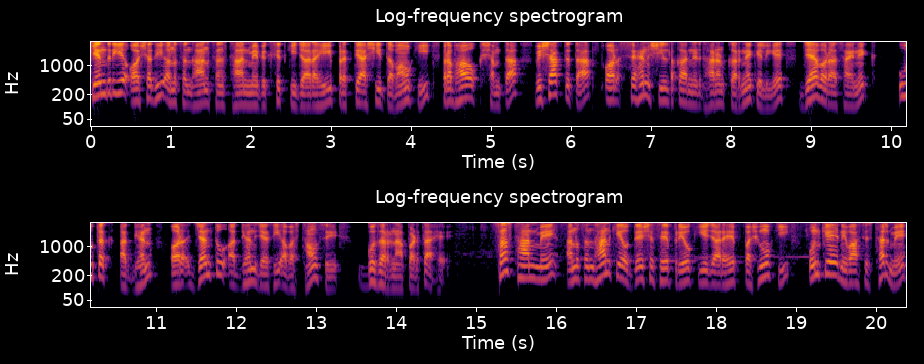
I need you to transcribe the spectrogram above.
केंद्रीय औषधि अनुसंधान संस्थान में विकसित की जा रही प्रत्याशी दवाओं की प्रभाव क्षमता, विषाक्तता और सहनशीलता का निर्धारण करने के लिए जैव रासायनिक, ऊतक अध्ययन और जंतु अध्ययन जैसी अवस्थाओं से गुजरना पड़ता है। संस्थान में अनुसंधान के उद्देश्य से प्रयोग किए जा रहे पशुओं की उनके निवास स्थल में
